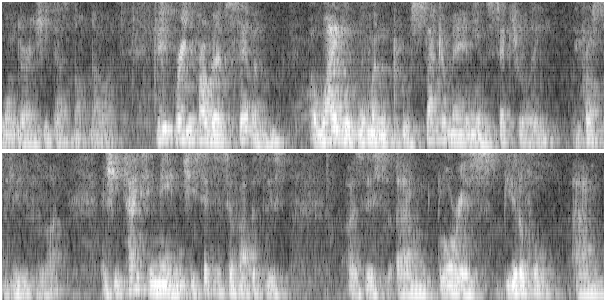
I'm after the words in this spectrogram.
wander, and she does not know it. If you read Proverbs 7, a wayward woman will suck a man in sexually, a prostitute if you like, and she takes him in, she sets herself up as this, as this um, glorious, beautiful, um,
